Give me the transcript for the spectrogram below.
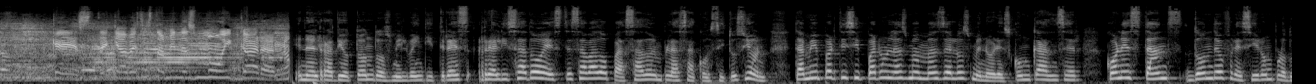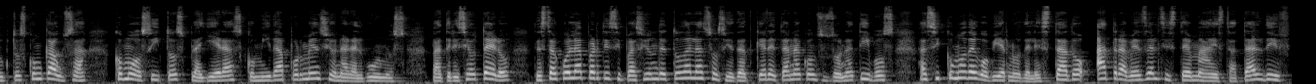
Claro. Que, es En el Radiotón 2023, realizado este sábado pasado en Plaza Constitución, también participaron las mamás de los menores con cáncer, con stands donde ofrecieron productos con causa, como ositos, playeras, comida, por mencionar algunos. Patricia Otero destacó la participación de toda la sociedad queretana con sus donativos, así como de gobierno del Estado a través del sistema estatal DIF,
